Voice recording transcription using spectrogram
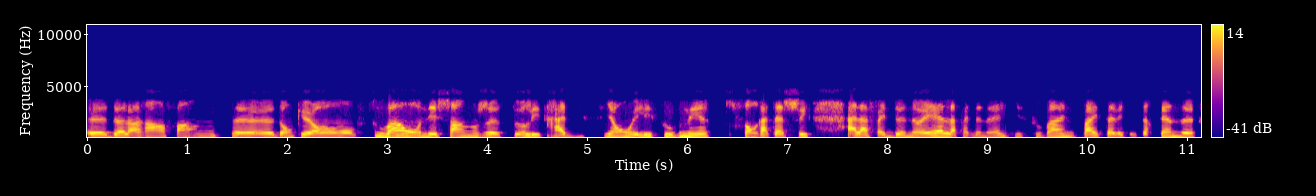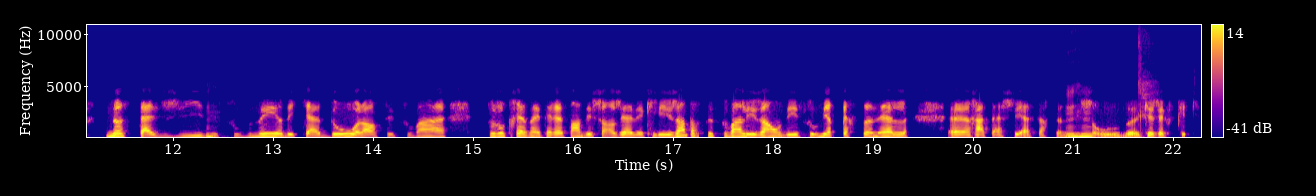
de leur enfance. Euh, donc, euh, souvent, on échange sur les traditions et les souvenirs qui sont rattachés à la fête de Noël. La fête de Noël qui est souvent une fête avec une certaine nostalgie, des souvenirs, des cadeaux. Alors, c'est souvent toujours très intéressant d'échanger avec les gens parce que souvent les gens ont des souvenirs personnels rattachés à certaines mm-hmm. choses que j'explique.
